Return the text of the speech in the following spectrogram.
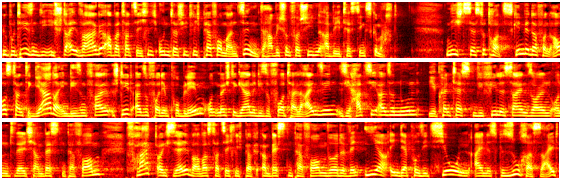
Hypothesen, die ich steil wage, aber tatsächlich unterschiedlich performant sind. Da habe ich schon verschiedene AB-Testings gemacht. Nichtsdestotrotz gehen wir davon aus, Tante Gerda in diesem Fall steht also vor dem Problem und möchte gerne diese Vorteile einsehen. Sie hat sie also nun. Ihr könnt testen, wie viele es sein sollen und welche am besten performen. Fragt euch selber, was tatsächlich am besten performen würde, wenn ihr in der Position eines Besuchers seid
